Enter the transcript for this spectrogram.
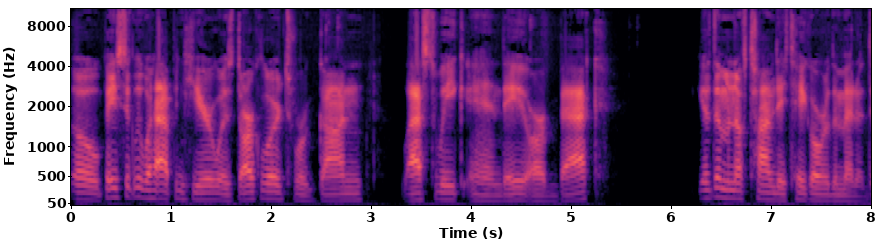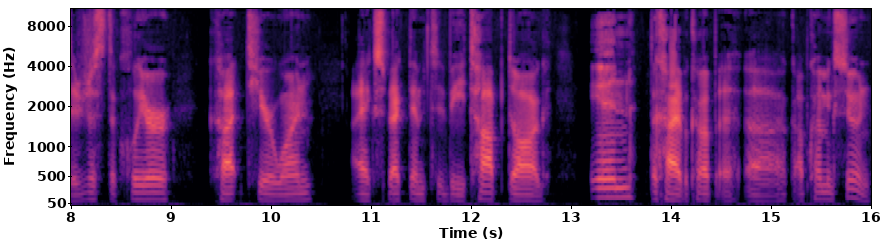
So basically, what happened here was Dark Lords were gone last week, and they are back. Give them enough time, they take over the meta. They're just a clear cut tier one. I expect them to be top dog in the Kaiba Cup, uh, uh, upcoming soon.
